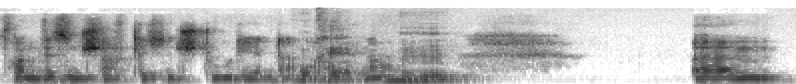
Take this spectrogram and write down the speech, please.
von wissenschaftlichen Studien dann okay. auch. Ne? Mhm. Ähm,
